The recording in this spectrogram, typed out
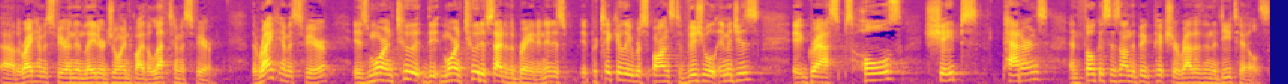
uh, the right hemisphere, and then later joined by the left hemisphere. The right hemisphere is more intu- the more intuitive side of the brain, and it, is, it particularly responds to visual images. It grasps wholes, shapes, patterns, and focuses on the big picture rather than the details.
